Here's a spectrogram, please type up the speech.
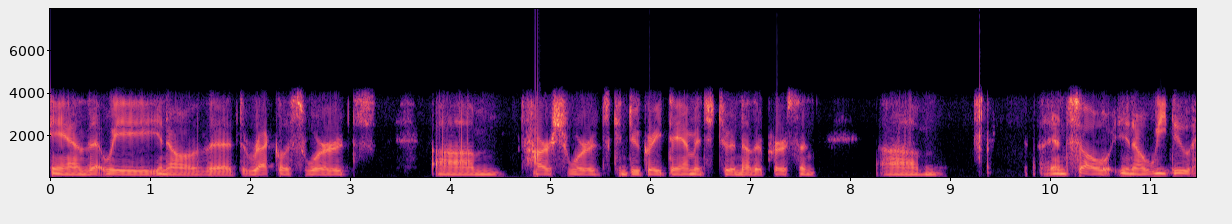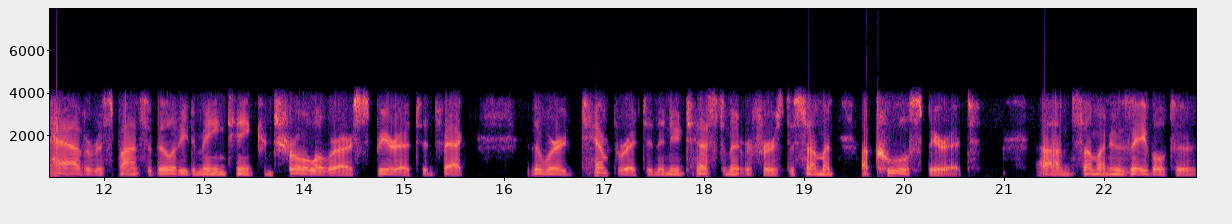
and that we, you know, that reckless words, um, harsh words can do great damage to another person. Um, and so, you know, we do have a responsibility to maintain control over our spirit. In fact, the word temperate in the New Testament refers to someone, a cool spirit, um, someone who's able to,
